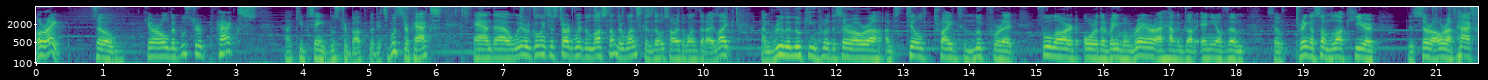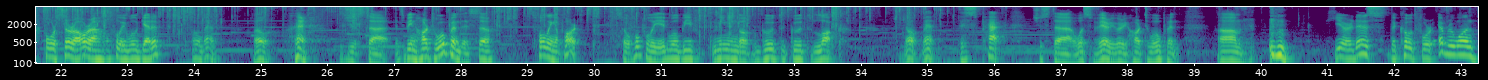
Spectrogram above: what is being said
Alright, so here are all the booster packs. I keep saying booster box, but it's booster packs. And uh, we're going to start with the Lost Thunder ones, because those are the ones that I like. I'm really looking for the Zeraora. I'm still trying to look for it. Full art or the Rainbow Rare. I haven't got any of them. So bring us some luck here the Zeraora pack for Zeraora. Hopefully we'll get it. Oh man. Well, just uh, it's been hard to open this, so it's falling apart. So hopefully it will be meaning of good, good luck. Oh man, this pack just uh, was very, very hard to open. Um, here it is, the code for everyone,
